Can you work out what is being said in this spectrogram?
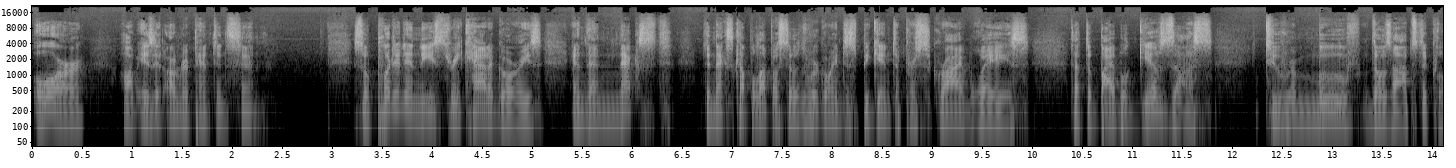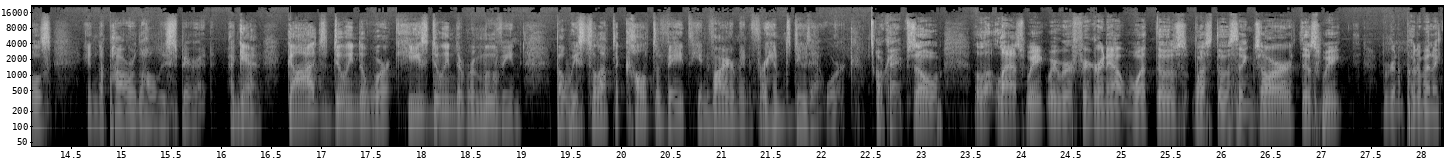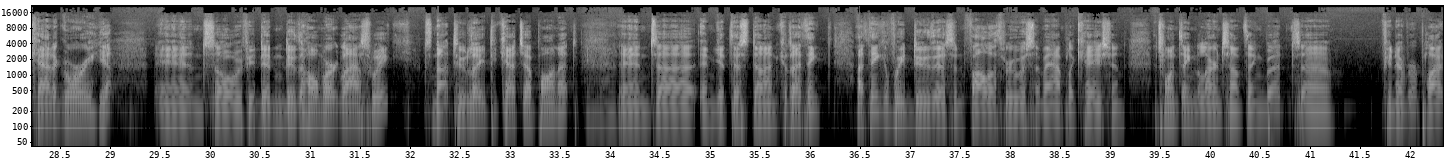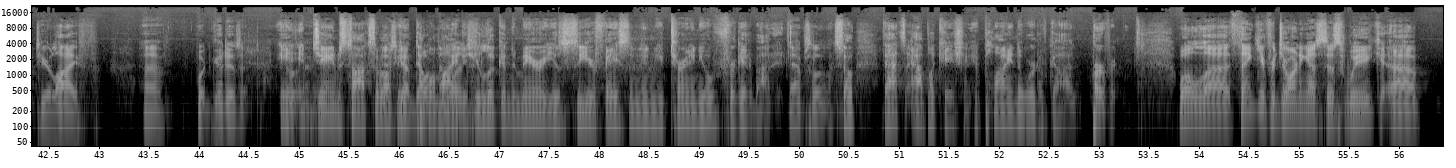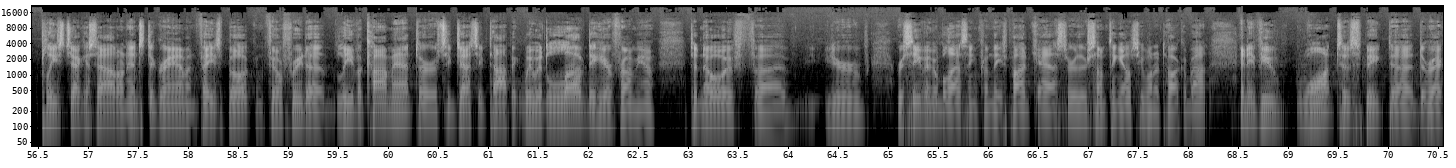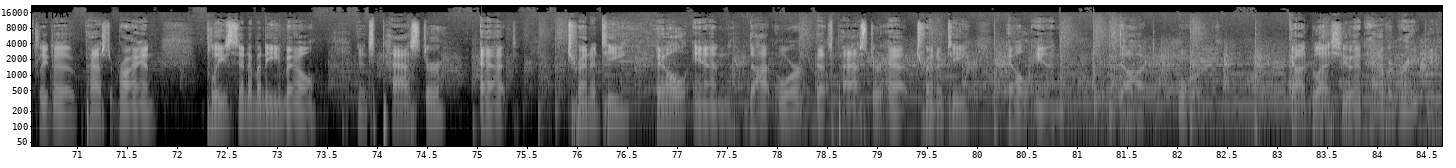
or um, is it unrepentant sin? So put it in these three categories, and then next the next couple episodes, we're going to begin to prescribe ways that the Bible gives us to remove those obstacles in the power of the Holy Spirit. Again, God's doing the work, He's doing the removing, but we still have to cultivate the environment for Him to do that work. Okay, so last week we were figuring out what those what those things are. This week we're going to put them in a category. Yep. And so if you didn't do the homework last week, it's not too late to catch up on it Amen. and uh, and get this done. Because I think I think if we do this and follow through with some application, it's one thing to learn something, but uh, if you never apply it to your life, uh, what good is it? And- and James talks about being double minded. You look in the mirror, you see your face, and then you turn and you'll forget about it. Absolutely. So that's application, applying the Word of God. Perfect. Well, uh, thank you for joining us this week. Uh, please check us out on Instagram and Facebook, and feel free to leave a comment or a suggested topic. We would love to hear from you to know if uh, you're receiving a blessing from these podcasts or there's something else you want to talk about. And if you want to speak uh, directly to Pastor Brian, please send him an email. It's pastor at trinityln.org. That's pastor at trinityln.org. God bless you and have a great week.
